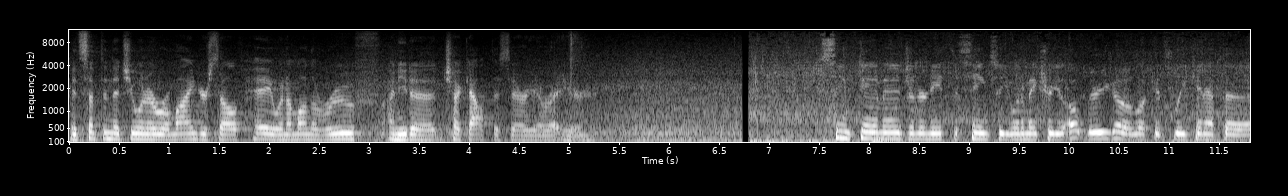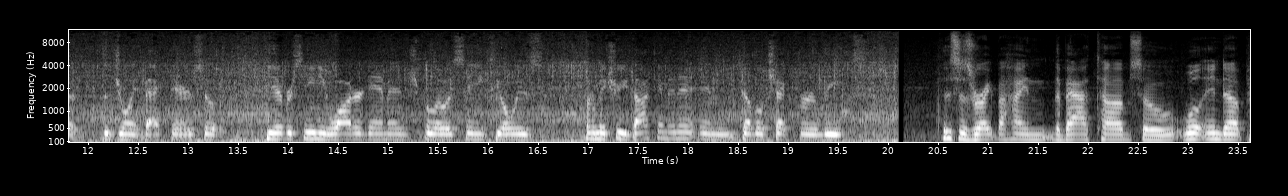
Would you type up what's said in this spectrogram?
it's something that you want to remind yourself, hey, when I'm on the roof, I need to check out this area right here. Sink damage underneath the sink, so you want to make sure you, oh, there you go, look, it's leaking at the, the joint back there. So if you ever see any water damage below a sink, you always want to make sure you document it and double check for leaks. This is right behind the bathtub, so we'll end up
